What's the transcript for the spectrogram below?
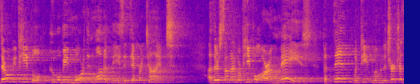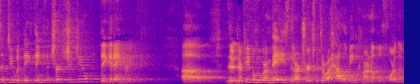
there will be people who will be more than one of these at different times. Uh, there's sometimes where people are amazed, but then when, people, when the church doesn't do what they think the church should do, they get angry. Uh, there, there are people who were amazed that our church would throw a Halloween carnival for them.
